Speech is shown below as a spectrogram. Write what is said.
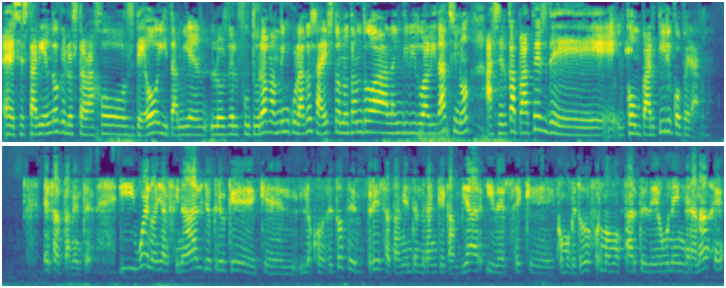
eh, se está viendo que los trabajos de hoy y también los del futuro van vinculados a esto, no tanto a la individualidad, sino a ser capaces de compartir y cooperar. Exactamente. Y bueno, y al final yo creo que, que los conceptos de empresa también tendrán que cambiar y verse que como que todos formamos parte de un engranaje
